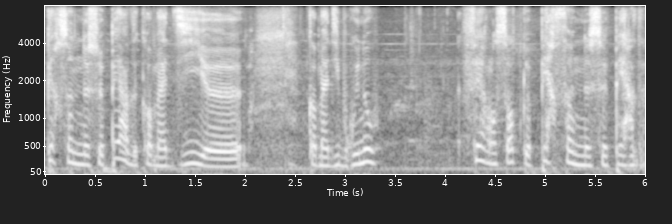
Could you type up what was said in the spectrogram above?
personne ne se perde, comme a dit, Bruno. Faire en sorte que personne ne se perde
